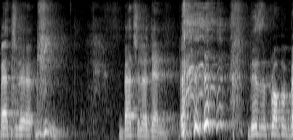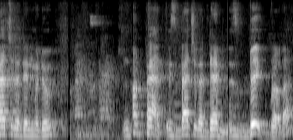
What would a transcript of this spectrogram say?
bachelor, bachelor den. This is a proper bachelor den, Mudu. Not bad. It's bachelor den. It's big, brother.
